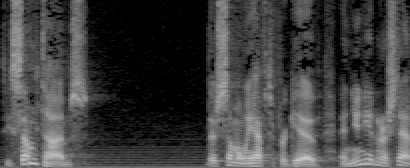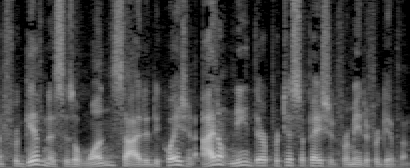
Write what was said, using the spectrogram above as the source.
See, sometimes there's someone we have to forgive, and you need to understand forgiveness is a one sided equation. I don't need their participation for me to forgive them.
